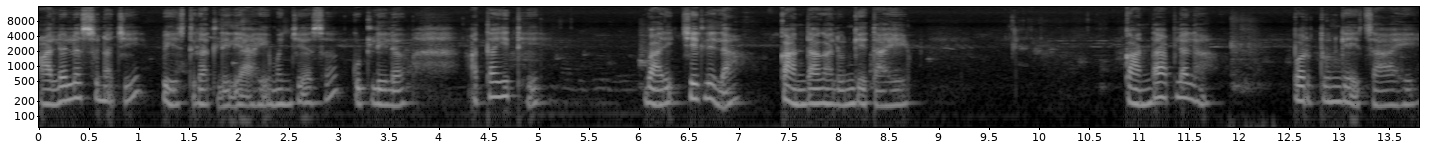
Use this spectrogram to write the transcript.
आलं लसूणाची पेस्ट घातलेली आहे. म्हणजे असं कुटलेलं. आता इथे बारीक चिरलेला कांदा घालून घेत आहे. कांदा आपल्याला परतून घ्यायचा आहे.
